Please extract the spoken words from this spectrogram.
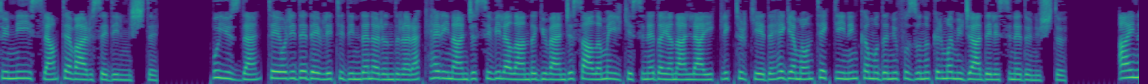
Sünni İslam, tevarüs edilmişti. Bu yüzden, teoride devleti dinden arındırarak her inancı sivil alanda güvence sağlama ilkesine dayanan laiklik Türkiye'de hegemon tek dinin kamuda nüfuzunu kırma mücadelesine dönüştü. Aynı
